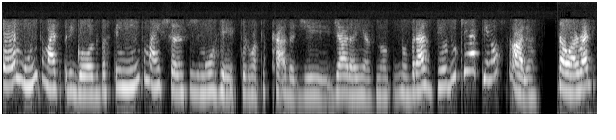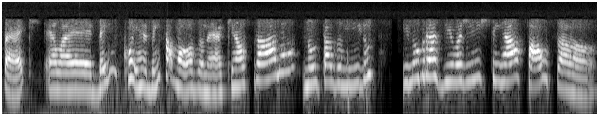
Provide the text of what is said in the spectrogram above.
é muito mais perigoso, você tem muito mais chances de morrer por uma picada de, de aranhas no, no Brasil do que aqui na Austrália. Então, a Redback, ela é bem, bem famosa, né? Aqui na Austrália, nos Estados Unidos e no Brasil a gente tem a falsa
